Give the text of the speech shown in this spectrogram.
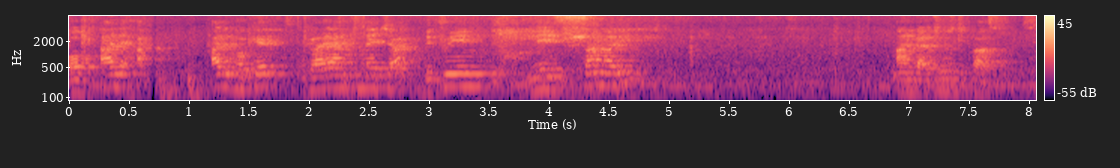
of an advocate client nature between Ms. Summary and accused persons.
